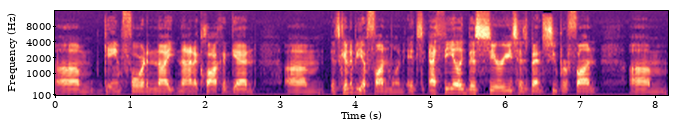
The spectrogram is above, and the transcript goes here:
Um, game four tonight, nine o'clock again. Um, it's going to be a fun one. It's I feel like this series has been super fun. Um,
